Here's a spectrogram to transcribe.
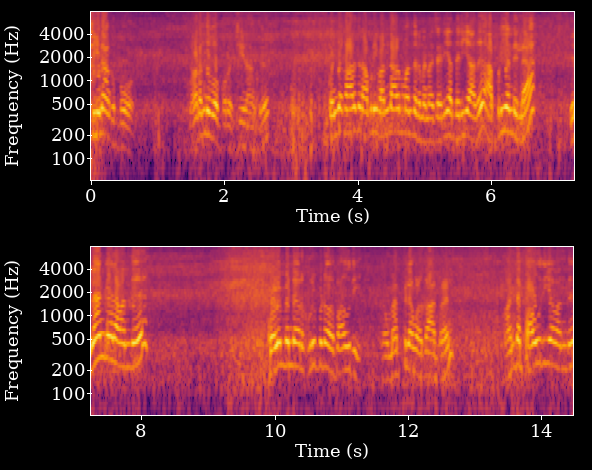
சீனாவுக்கு போவோம். நடந்து போக போகிறோம் சீனாவுக்கு. கொஞ்ச காலத்தில் அப்படி வந்தாலும் வந்துடும். எனக்கு சரியாக தெரியாது. அப்படியாண்டு இல்லை. இலங்கையில் வந்து கொழும்புன்ற ஒரு குறிப்பிட்ட ஒரு பகுதி மேப்பில் உங்களுக்கு காட்டுறேன். அந்த பகுதியை வந்து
